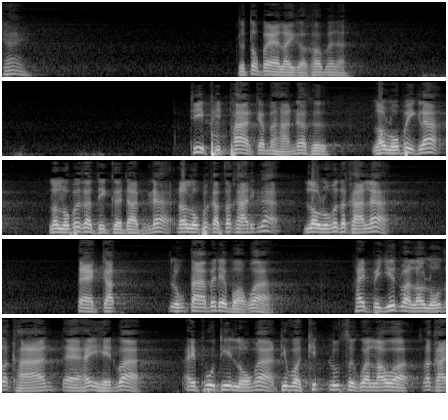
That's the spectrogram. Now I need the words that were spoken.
ใช่แล้วต้องไปอะไรกับเขาไหมล่ะ ที่ผิดพลาดกันมหันต์ก็คือ เราหลงไปอีกแล้ว เราหลงไปกับสิ่งเกิดดับอีกแล้ว เราหลงไปกับสังขารอีกแล้ว เราหลงกับสังขารแล้ว แต่กับหลวงตาไม่ได้บอกว่า ให้ไปยึดว่าเราหลงสังขาร แต่ให้เห็นว่า ไอ้ผู้ที่หลงอะที่ว่าคิดรู้สึกว่าเราอะสังขาร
